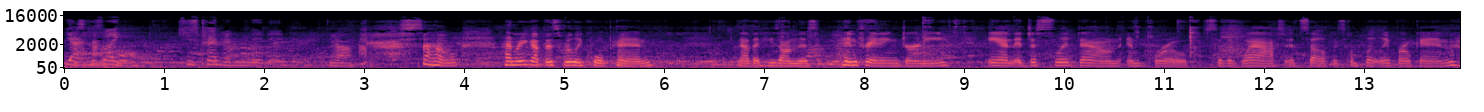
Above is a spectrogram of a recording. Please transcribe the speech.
Yeah, He's he's kinda like, cool. he's kind of knitted. Yeah. So Henry got this really cool pin now that he's on this pin trading journey and it just slid down and broke. So the glass itself is completely broken.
